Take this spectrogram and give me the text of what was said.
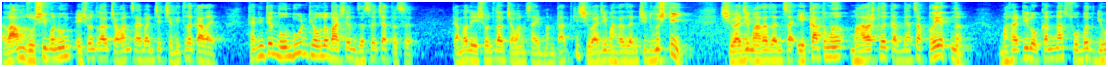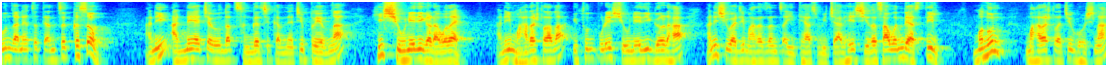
राम जोशी म्हणून यशवंतराव चव्हाण साहेबांचे चरित्रकार आहेत. त्यांनी ते नोंदवून ठेवलं भाषण जसंच्या तसं. त्यामध्ये यशवंतराव चव्हाण साहेब म्हणतात की शिवाजी महाराजांची दृष्टी शिवाजी महाराजांचा एकात्म महाराष्ट्र करण्याचा प्रयत्न मराठी लोकांना सोबत घेऊन जाण्याचं त्यांचं कसब आणि अन्यायाच्या विरोधात संघर्ष करण्याची प्रेरणा ही शिवनेरी गडावर आहे. आणि महाराष्ट्राला इथून पुढे शिवनेरी गड हा आणि शिवाजी महाराजांचा इतिहास विचार हे शिरसावंदे असतील म्हणून महाराष्ट्राची घोषणा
